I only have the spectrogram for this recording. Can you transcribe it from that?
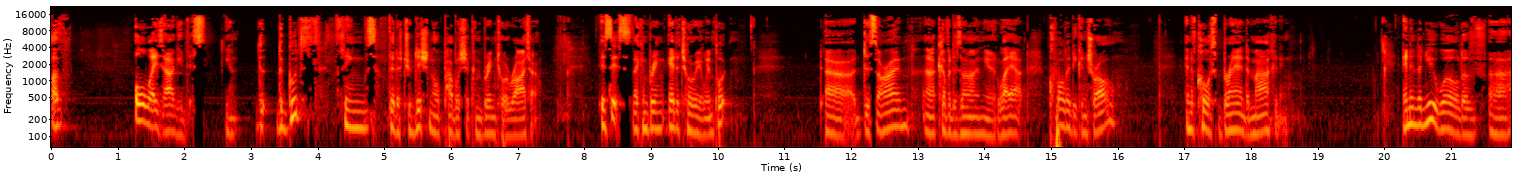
I've always argued this. You know, the, the good things that a traditional publisher can bring to a writer is this they can bring editorial input, uh, design, uh, cover design, you know, layout, quality control, and of course, brand and marketing. And in the new world of uh,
